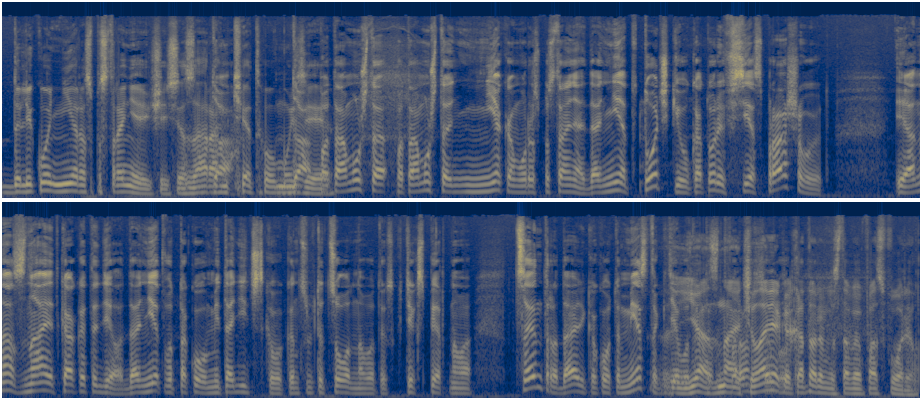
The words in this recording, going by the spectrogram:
далеко не распространяющийся за рамки этого музея. Да, потому что, потому что некому распространять. Да, нет точки, у которой все спрашивают, и она знает, как это делать. Да, нет вот такого методического, консультационного, так сказать, экспертного центра, да, или какого-то места, где вот Я знаю человека, будет. который бы с тобой поспорил.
